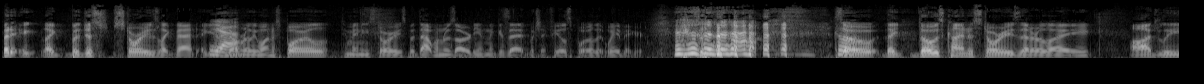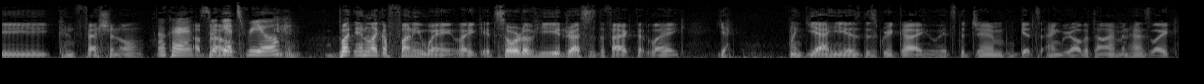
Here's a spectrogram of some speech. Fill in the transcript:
But it, like, but just stories like that. Again, I don't really want to spoil too many stories, but that one was already in the Gazette, which I feel spoiled it way bigger. So like those kind of stories that are like oddly confessional, Okay, so it gets real. but in like a funny way. Like it's sort of he addresses the fact that like yeah, like yeah, he is this Greek guy who hits the gym, who gets angry all the time, and has like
